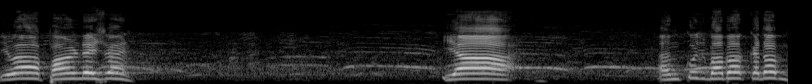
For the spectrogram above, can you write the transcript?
युवा फाउंडेशन. या अंकुश बाबा कदम,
